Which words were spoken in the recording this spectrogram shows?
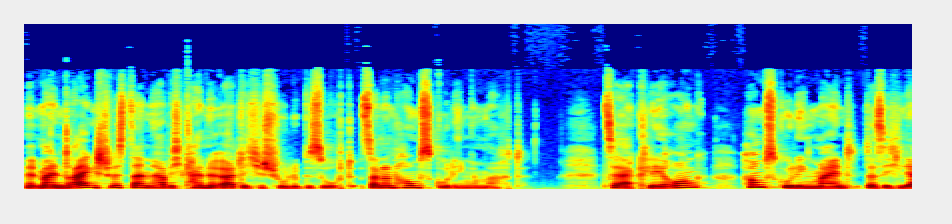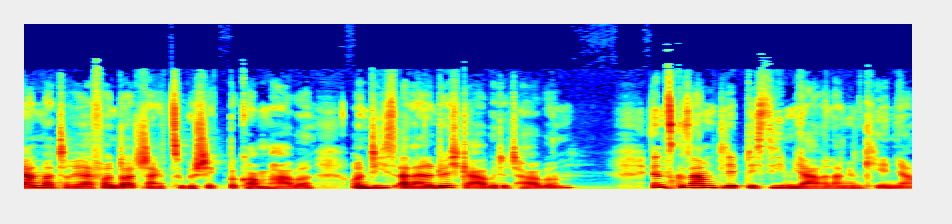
Mit meinen drei Geschwistern habe ich keine örtliche Schule besucht, sondern Homeschooling gemacht. Zur Erklärung, Homeschooling meint, dass ich Lernmaterial von Deutschland zugeschickt bekommen habe und dies alleine durchgearbeitet habe. Insgesamt lebte ich sieben Jahre lang in Kenia.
